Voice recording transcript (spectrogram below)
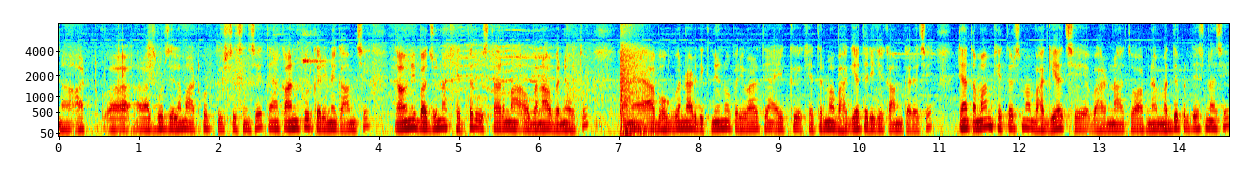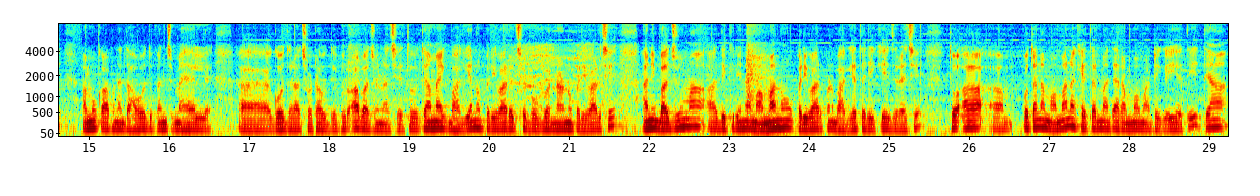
ના આટ રાજકોટ જિલ્લામાં આટકોટ પોલીસ સ્ટેશન છે. ત્યાં કાનપુર કરીને ગામ છે. ગામની બાજુના ખેતર વિસ્તારમાં આવો બનાવ બન્યો હતો અને આ ભોગ બનનાર દીકરીનો પરિવાર ત્યાં એક ખેતરમાં ભાગ્યા તરીકે કામ કરે છે. ત્યાં તમામ ખેતર્સમાં ભાગ્યા છે બહારના તો આપણા મધ્યપ્રદેશના છે. અમુક આપણા દાહોદ પંચમહેલ ગોધરા છોટાઉદેપુર આ બાજુના છે. તો ત્યાંમાં એક ભાગિયાનો પરિવાર છે ભોગ બનનારનો પરિવાર છે. આની બાજુમાં આ દીકરીના મામાનો પરિવાર પણ ભાગ્યા તરીકે જ રહે છે. તો આ પોતાના મામાના ખેતરમાં ત્યાં રમવા માટે ગઈ હતી. ત્યાં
